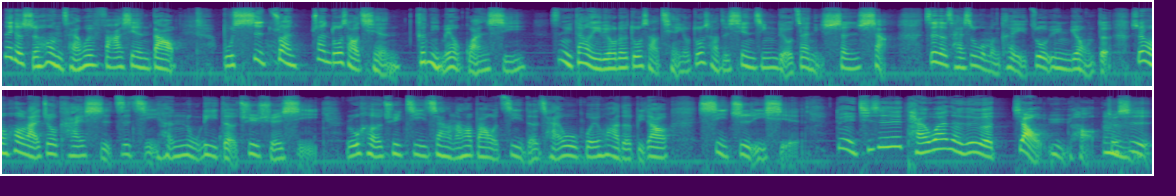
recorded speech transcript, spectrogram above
那个时候你才会发现到。不是赚赚多少钱跟你没有关系，是你到底留了多少钱，有多少的现金留在你身上，这个才是我们可以做运用的。所以我后来就开始自己很努力的去学习如何去记账，然后把我自己的财务规划的比较细致一些。对，其实台湾的这个教育哈，嗯就是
